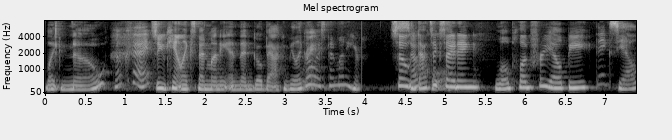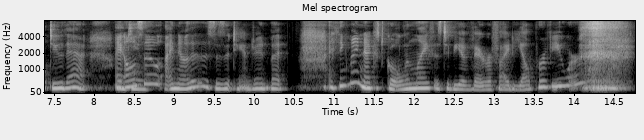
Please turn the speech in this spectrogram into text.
like know. Okay. So you can't like spend money and then go back and be like, oh, I spent money here. So, So that's cool. exciting. Little plug for Yelpy. Thanks, Yelp. do that. Thank I you. also I know that this is a tangent, but I think my next goal in life is to be a verified Yelp reviewer.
